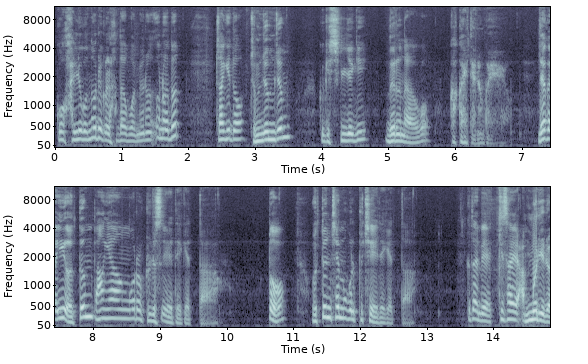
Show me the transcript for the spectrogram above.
그 하려고 노력을 하다 보면은 어느덧 자기도 점점점 그게 실력이 늘어나고 가까이 되는 거예요. 내가 이 어떤 방향으로 글을 써야 되겠다. 또 어떤 제목을 붙여야 되겠다. 그 다음에 기사의 앞머리를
